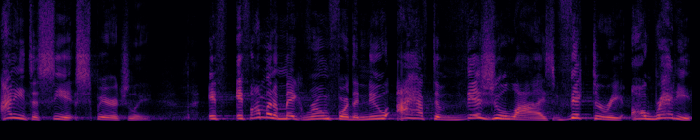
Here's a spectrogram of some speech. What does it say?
I need to see it spiritually if, if I'm gonna make room for the new, I have to visualize victory already.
